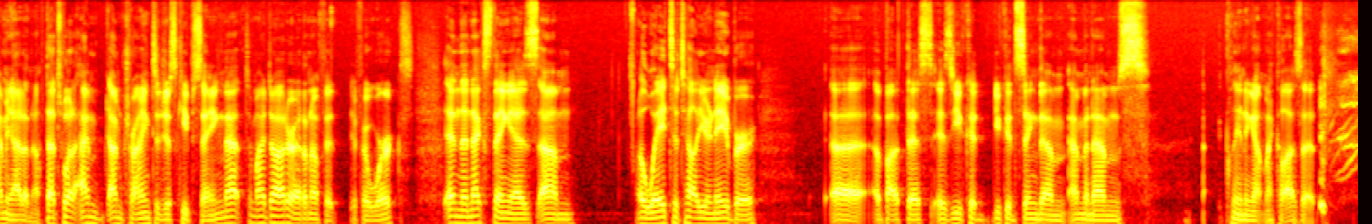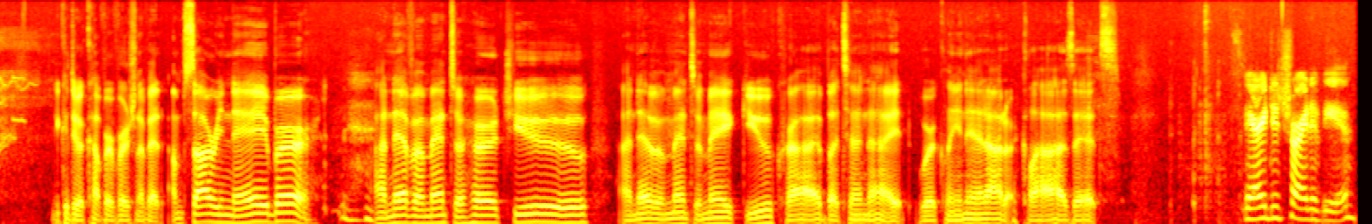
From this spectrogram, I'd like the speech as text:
I mean I don't know. That's what I'm I'm trying to just keep saying that to my daughter. I don't know if it if it works. And the next thing is um a way to tell your neighbor uh, about this is you could you could sing them Eminem's "Cleaning Up My Closet." you could do a cover version of it. I'm sorry, neighbor. I never meant to hurt you. I never meant to make you cry, but tonight we're cleaning out our closets. It's very Detroit of you.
